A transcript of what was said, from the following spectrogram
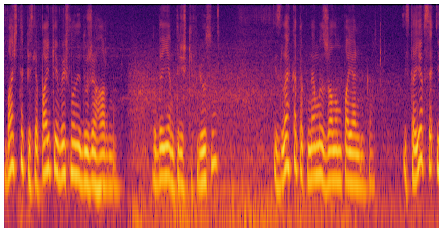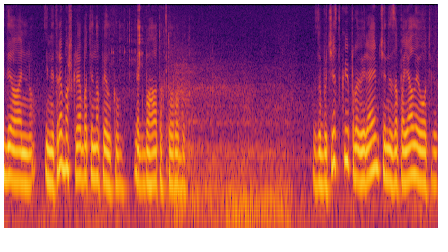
Бачите, після пайки вийшло не дуже гарно. Додаємо трішки флюсу і злегка токнемо з жалом паяльника. І стає все ідеально, і не треба шкрябати напилком, як багато хто робить. Зубочисткою провіряємо, чи не запаяли отвір.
